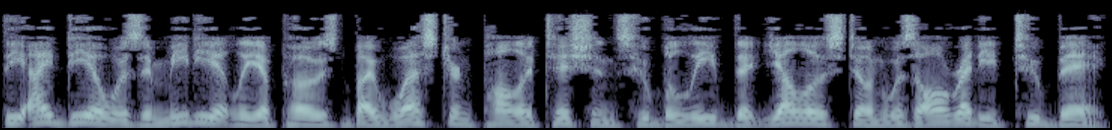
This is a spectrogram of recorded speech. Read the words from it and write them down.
The idea was immediately opposed by Western politicians who believed that Yellowstone was already too big.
